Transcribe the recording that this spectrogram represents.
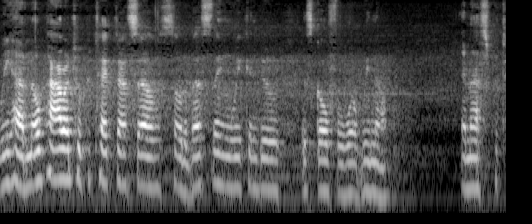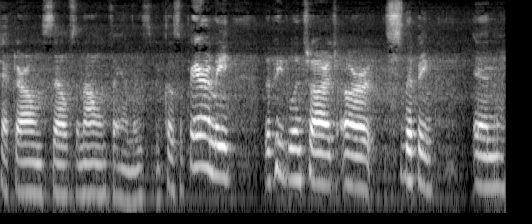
We have no power to protect ourselves, so the best thing we can do is go for what we know. And that's protect our own selves and our own families. Because apparently the people in charge are slipping, and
